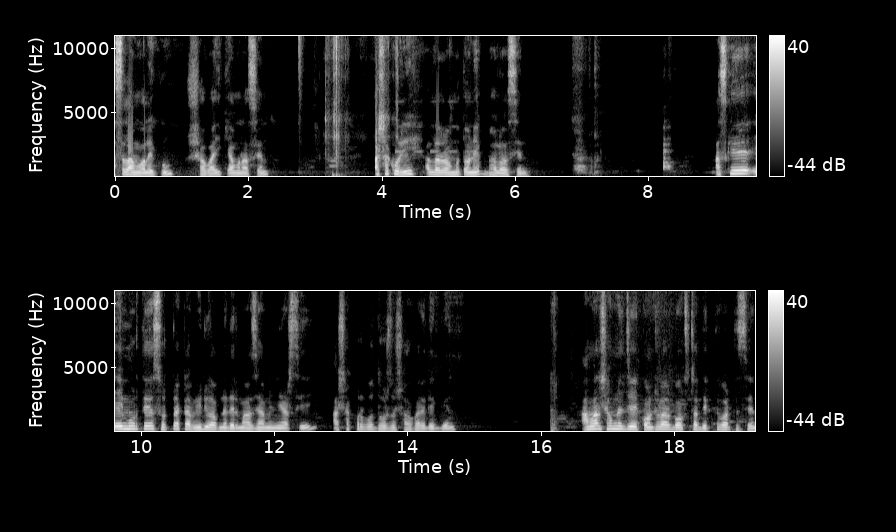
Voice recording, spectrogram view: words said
আসসালামু আলাইকুম। সবাই কেমন আছেন? আশা করি আল্লাহর রহমত অনেক ভালো আছেন। আজকে এই মুহূর্তে ছোট্ট একটা ভিডিও আপনাদের মাঝে আমি নিয়ে আসছি। আশা করব ধৈর্য সহকারে দেখবেন। আমার সামনে যে কন্ট্রোলার বক্সটা দেখতে পারতেছেন,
